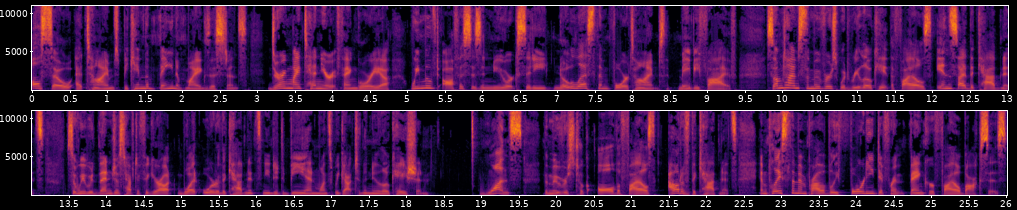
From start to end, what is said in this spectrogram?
also, at times, became the bane of my existence. During my tenure at Fangoria, we moved offices in New York City no less than four times, maybe five. Sometimes the movers would relocate the files inside the cabinets, so we would then just have to figure out what order the cabinets needed to be in once we got to the new location. Once, the movers took all the files out of the cabinets and placed them in probably 40 different banker file boxes.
